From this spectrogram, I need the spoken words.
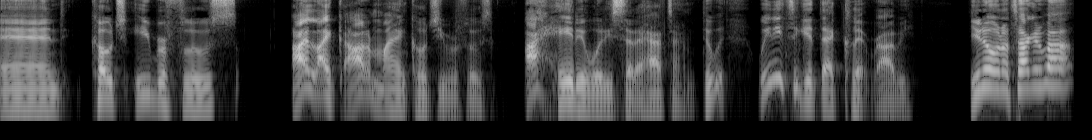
And Coach Eberflus, I like. I don't mind Coach Eberflus. I hated what he said at halftime. Do we, we need to get that clip, Robbie. You know what I'm talking about?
